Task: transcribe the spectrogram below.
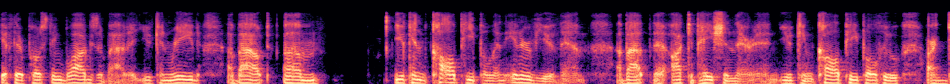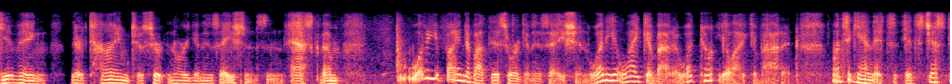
if they're posting blogs about it. You can read about um, you can call people and interview them about the occupation they're in. You can call people who are giving their time to certain organizations and ask them, what do you find about this organization? What do you like about it? What don't you like about it? Once again, it's it's just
